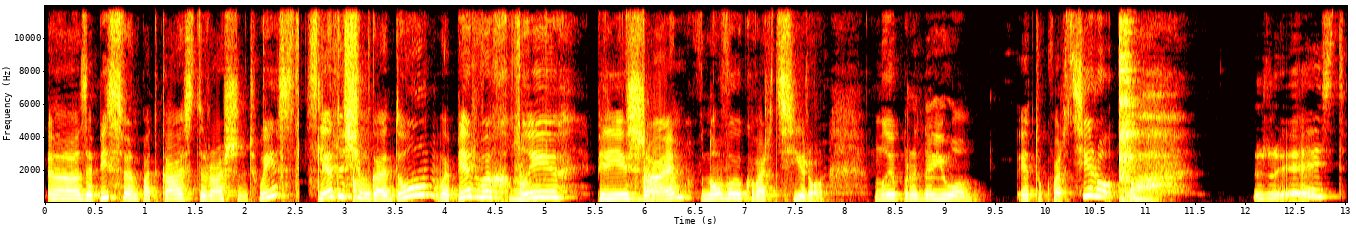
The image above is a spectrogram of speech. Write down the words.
э, записываем подкаст Russian Twist. В следующем году, во-первых, мы переезжаем в новую квартиру. Мы продаем эту квартиру. Ох, жесть!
